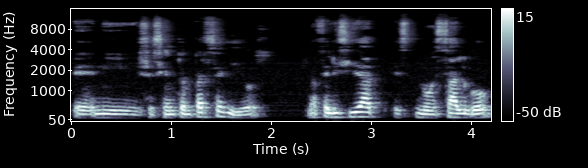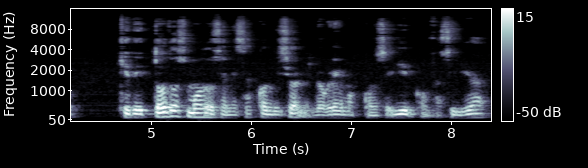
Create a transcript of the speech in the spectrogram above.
eh, ni se sienten perseguidos, la felicidad no es algo que de todos modos en esas condiciones logremos conseguir con facilidad.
